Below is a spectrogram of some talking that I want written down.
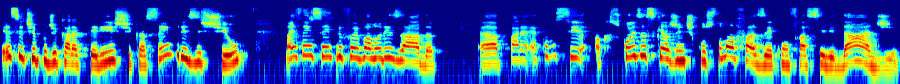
Esse tipo de característica sempre existiu, mas nem sempre foi valorizada. É, é como se as coisas que a gente costuma fazer com facilidade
